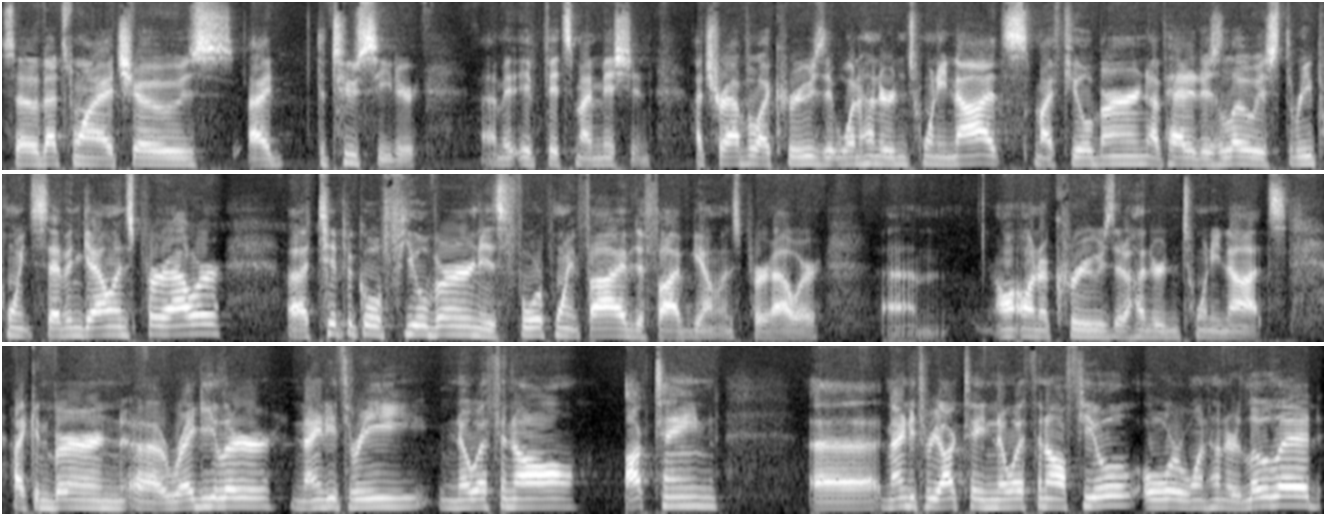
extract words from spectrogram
So that's why I chose I, the two-seater. Um, it, it, fits my mission. I travel, I cruise at 120 knots. My fuel burn, I've had it as low as 3.7 gallons per hour. Uh, typical fuel burn is 4.5 to 5 gallons per hour. Um, on a cruise at 120 knots. I can burn uh, regular 93 no ethanol octane, uh, 93 octane no ethanol fuel or 100 low lead.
